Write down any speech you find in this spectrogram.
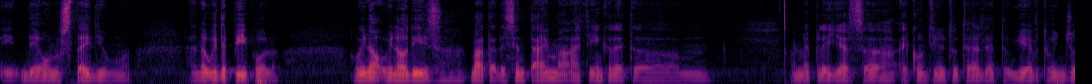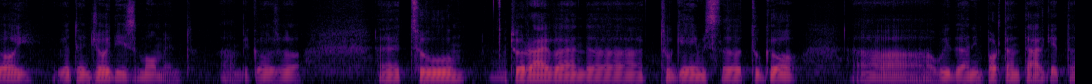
in their own stadium and with the people. We know we know this, but at the same time, I think that um, my players, uh, I continue to tell that we have to enjoy we have to enjoy this moment uh, because uh, uh, to to arrive and uh, two games uh, to go uh, with an important target uh,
